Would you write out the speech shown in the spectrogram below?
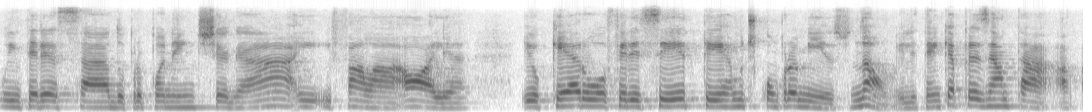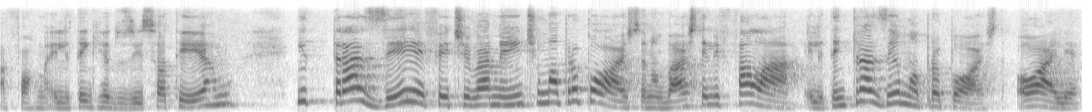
o interessado, o proponente chegar e, e falar: olha, eu quero oferecer termo de compromisso. Não, ele tem que apresentar a, a, forma, ele tem que reduzir a termo e trazer efetivamente uma proposta. Não basta ele falar, ele tem que trazer uma proposta. Olha,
